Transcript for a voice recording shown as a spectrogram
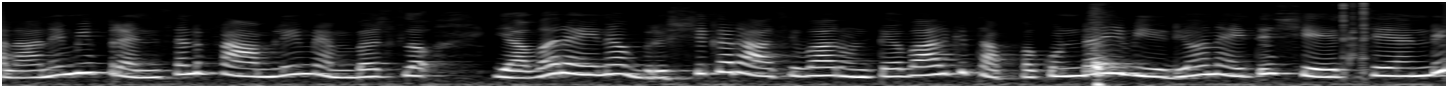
అలానే మీ ఫ్రెండ్స్ అండ్ ఫ్యామిలీ మెంబర్స్లో ఎవరైనా వృశ్చిక రాశి వారు ఉంటే వారికి తప్పకుండా ఈ వీడియోని అయితే షేర్ చేయండి.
